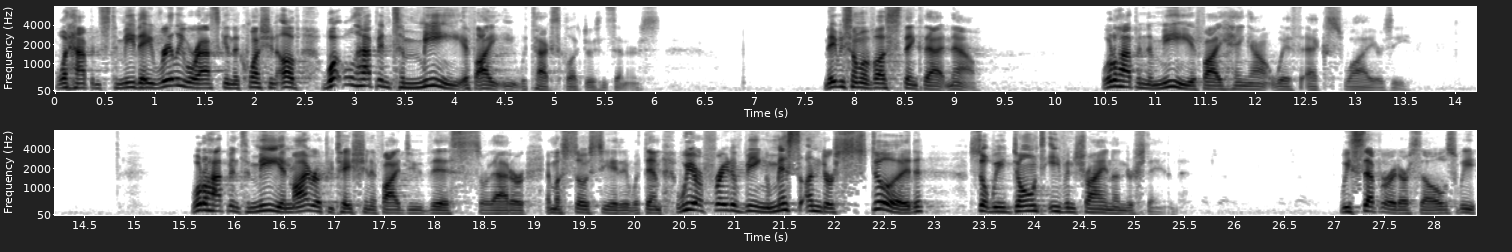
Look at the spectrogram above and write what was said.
what happens to me. They really were asking the question of, what will happen to me if I eat with tax collectors and sinners? Maybe some of us think that now. What will happen to me if I hang out with X, Y, or Z? What will happen to me and my reputation if I do this or that or am associated with them? We are afraid of being misunderstood, so we don't even try and understand. We separate ourselves, we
